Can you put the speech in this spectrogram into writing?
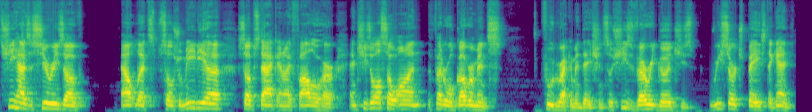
she has a series of outlets, social media, Substack, and I follow her. And she's also on the federal government's food recommendations. So she's very good. She's research based. Again,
